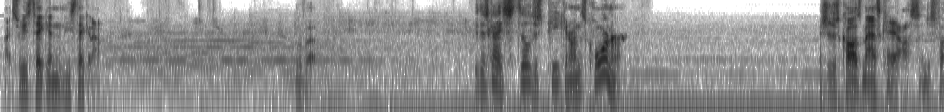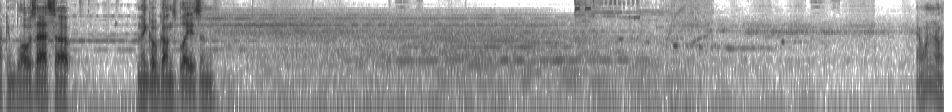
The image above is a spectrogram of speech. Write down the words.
Alright, so he's taken he's taken out. Move up. Dude, this guy's still just peeking around this corner. I should just cause mass chaos and just fucking blow his ass up. And then go guns blazing. I want to know.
